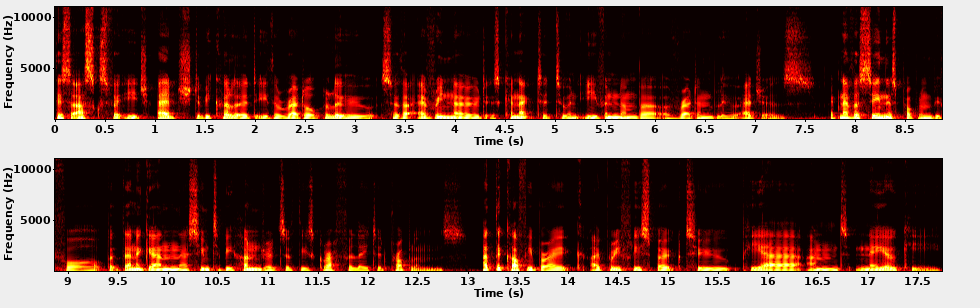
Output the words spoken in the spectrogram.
This asks for each edge to be coloured either red or blue so that every node is connected to an even number of red and blue edges. I'd never seen this problem before, but then again there seem to be hundreds of these graph related problems. At the coffee break, I briefly spoke to Pierre and Naoki.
